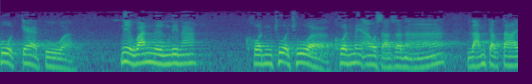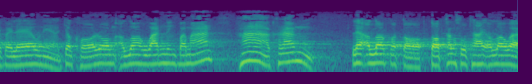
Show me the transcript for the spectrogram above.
พูดแก้ตัว นี่วันหนึ่งนี่นะ คนชั่วชั่ว คนไม่เอาศาสนา หลังจากตายไปแล้วเนี่ย จะขอร้องอัลลอฮ์วันหนึ่งประมาณห้าครั้ง และอัลลอฮ์ก็ตอบ ตอบครั้งสุดท้ายอัลลอฮ์ว่า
